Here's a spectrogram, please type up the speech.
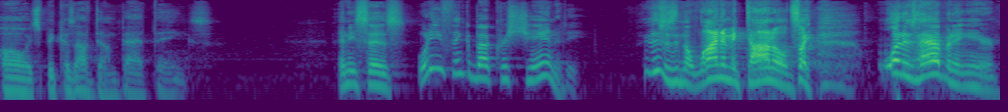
Oh, it's because I've done bad things. And he says, What do you think about Christianity? This is in the line of McDonald's. Like, what is happening here?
